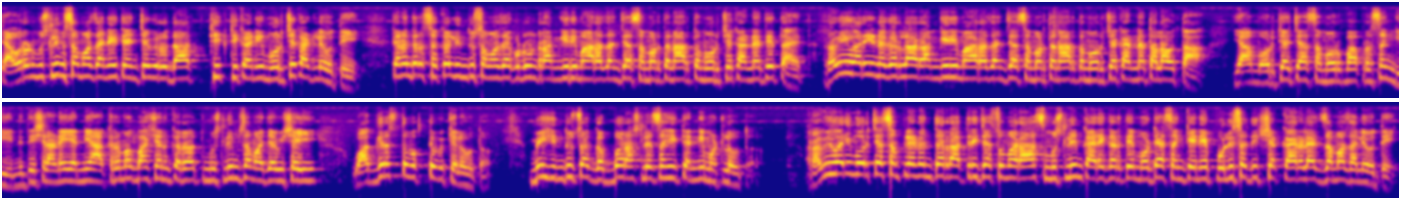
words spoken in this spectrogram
त्यावरून मुस्लिम समाजाने त्यांच्या विरोधात ठिकठिकाणी मोर्चे काढले होते. त्यानंतर सकल हिंदू समाजाकडून रामगिरी महाराजांच्या समर्थनार्थ मोर्चे काढण्यात येत आहेत. रविवारी नगरला रामगिरी महाराजांच्या समर्थनार्थ मोर्चा काढण्यात आला होता. या मोर्चाच्या समोरपाप्रसंगी नितेश राणे यांनी आक्रमक भाषण करत मुस्लिम समाजाविषयी वादग्रस्त वक्तव्य केलं होतं. मी हिंदूचा गब्बर असल्याचंही त्यांनी म्हटलं होतं. रविवारी मोर्चा संपल्यानंतर रात्रीच्या सुमारास मुस्लिम कार्यकर्ते मोठ्या संख्येने पोलीस अधीक्षक कार्यालयात जमा झाले होते.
